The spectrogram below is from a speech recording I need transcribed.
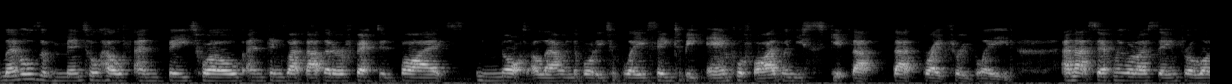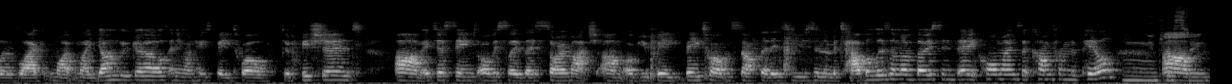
levels of mental health and B twelve and things like that that are affected by not allowing the body to bleed seem to be amplified when you skip that that breakthrough bleed. And that's definitely what I've seen for a lot of like my, my younger girls, anyone who's B12 deficient. Um, it just seems obviously there's so much um, of your B, B12 and stuff that is used in the metabolism of those synthetic hormones that come from the pill. Mm, interesting. Um,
